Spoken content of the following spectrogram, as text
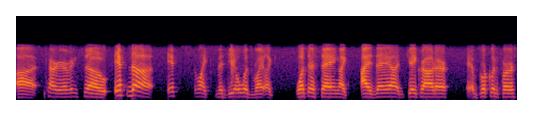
uh, Kyrie Irving. So if the if like the deal was right, like what they're saying, like Isaiah, Jay Crowder, uh, Brooklyn first,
